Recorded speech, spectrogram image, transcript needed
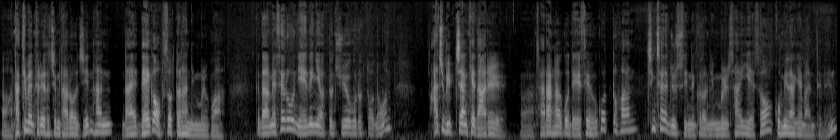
어 다큐멘터리에서 지금 다뤄진 한 나, 내가 없었던 한 인물과 그 다음에 새로운 예능의 어떤 주역으로 떠놓은 아주 밉지 않게 나를 어, 자랑하고 내세우고 또한 칭찬해 줄 수 있는 그런 인물 사이에서 고민하게 만드는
